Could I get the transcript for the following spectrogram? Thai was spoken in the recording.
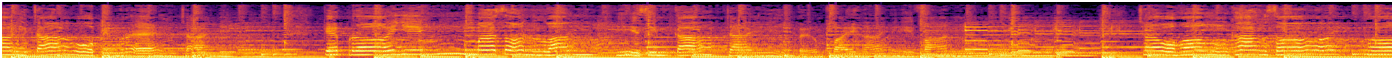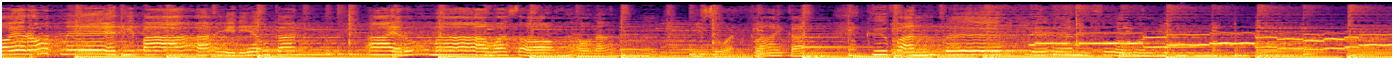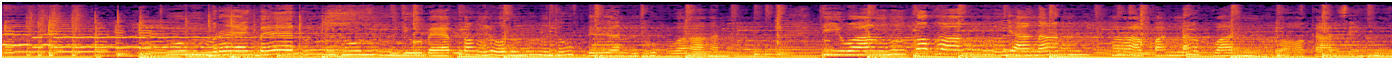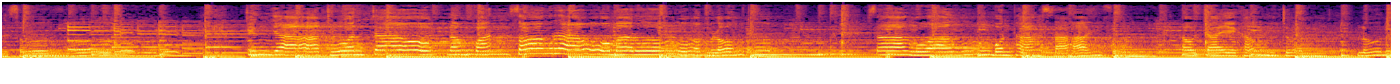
ตั้งเจ้าเป็นแรงใจ เก็บรอยยิ้มมาซ่อนไว้ที่สินกาบใจ เติมไฟให้ฝัน เช่าห้องข้างซอยคอยรถเมลที่ป้ายเดียวกันอายรู้มาว่าสองเท่านั้น มีส่วนคล้ายกัน คือฝันเปื้อนฝุ่น แบบต้องลุ้นทุกเดือนทุกวันที่หวังก็พังอย่างนั้นภาพฝันนับวันรอการสิ้นสุดจึงอยากชวนเจ้านำฝันสองเรามารวมลงทุน สร้างหวังบนทางสายฝนเข้าใจคำจนลุ้น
